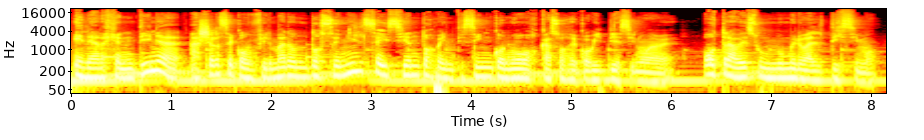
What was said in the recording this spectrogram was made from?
En Argentina, ayer se confirmaron 12.625 nuevos casos de COVID-19. Otra vez un número altísimo.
